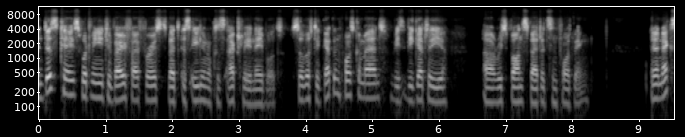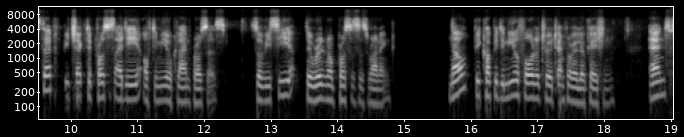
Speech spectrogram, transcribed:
In this case, what we need to verify first that SELinux is actually enabled. So with the get enforce command, we, we get the uh, response that it's enforcing. In the next step, we check the process ID of the MIO client process. So we see the original process is running. Now we copy the MIO folder to a temporary location and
